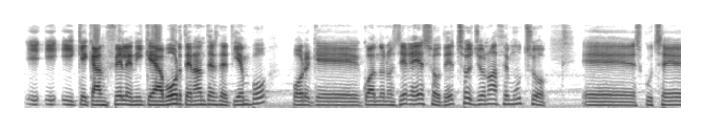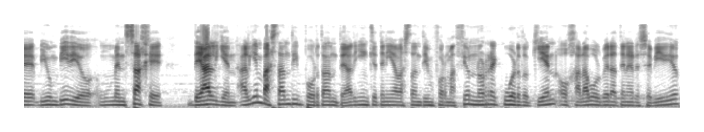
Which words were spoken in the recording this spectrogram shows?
Y, que cancelen y que aborten antes de tiempo. Porque cuando nos llegue eso, de hecho, yo no hace mucho eh, escuché, vi un vídeo, un mensaje de alguien, alguien bastante importante, alguien que tenía bastante información, no recuerdo quién, ojalá volver a tener ese vídeo,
